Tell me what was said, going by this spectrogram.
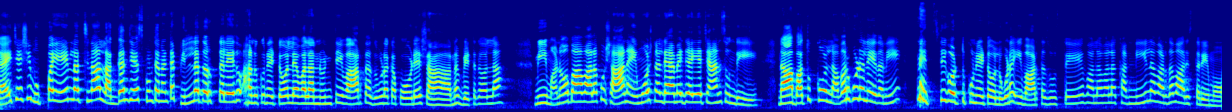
దయచేసి ముప్పై ఏండ్లు వచ్చినా లగ్గం చేసుకుంటానంటే పిల్ల దొరుకుతలేదు అనుకునేటోళ్ళు నుండి వార్త చూడకపోవడే చాలా బెటర్ వల్ల మీ మనోభావాలకు చాలా ఎమోషనల్ డ్యామేజ్ అయ్యే ఛాన్స్ ఉంది. నా బతుక్కో లవర్ కూడా లేదని నెత్తి కొట్టుకునేటోళ్ళు కూడా ఈ వార్త చూస్తే వాళ్ళ వాళ్ళ కన్నీళ్ళ వరద వారిస్తారేమో.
